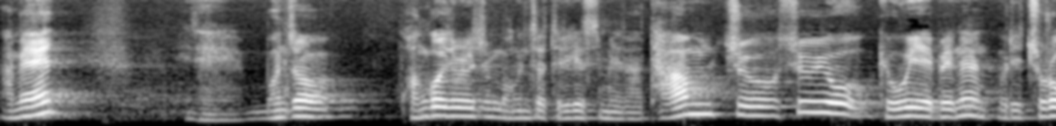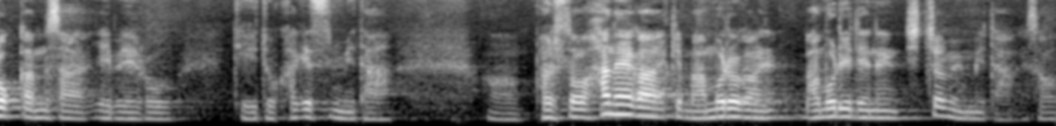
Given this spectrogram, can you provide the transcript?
아멘. 네, 먼저 광고를 좀 먼저 드리겠습니다. 다음 주 수요 교회 예배는 우리 졸업 감사 예배로 드리도록 하겠습니다. 어, 벌써 한 해가 이렇게 마무리가 마무리되는 시점입니다. 그래서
